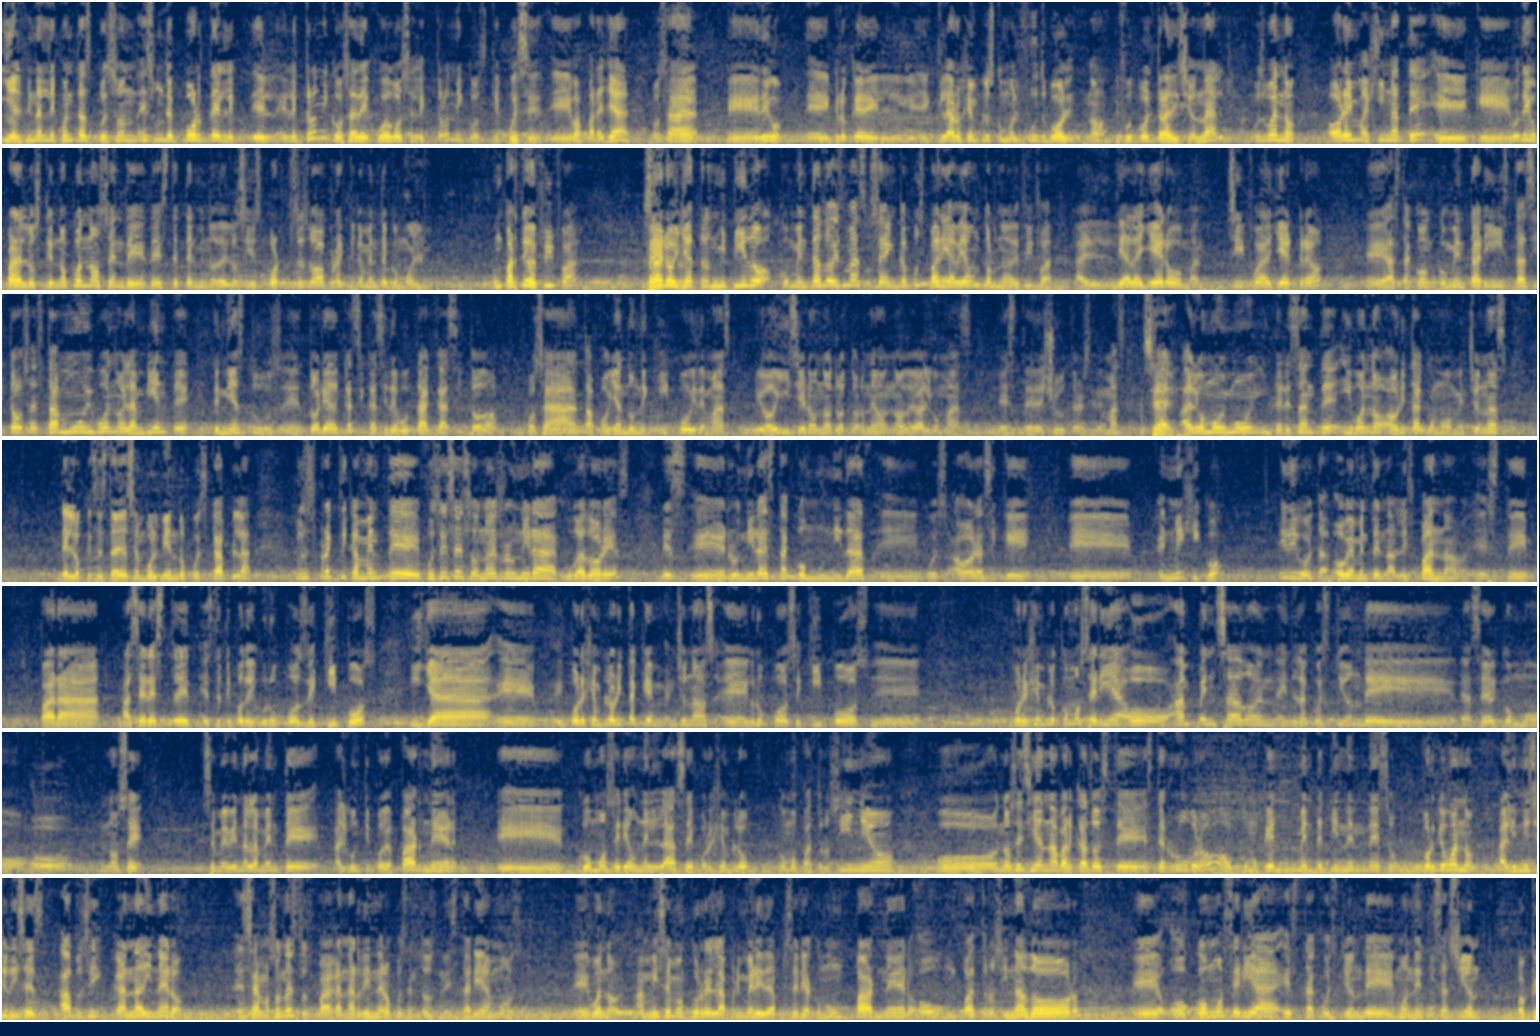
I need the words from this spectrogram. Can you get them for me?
y al final de cuentas, pues son es un deporte electrónico, o sea, de juegos electrónicos, que pues eh, va para allá. O sea, digo, creo que el, claro ejemplo es como el fútbol, ¿no? El fútbol tradicional, pues bueno, Ahora imagínate eh, que, digo, para los que no conocen de, este término de los eSports, pues eso va prácticamente como el, un partido de FIFA, pero ya transmitido, comentado. Es más, o sea, en Campus Party había un torneo de FIFA el día de ayer, o sí, fue ayer creo, eh, hasta con comentaristas y todo. O sea, está muy bueno el ambiente. Tenías tus, eh, tu área casi casi de butacas y todo. O sea, apoyando un equipo y demás. Y hoy hicieron otro torneo, ¿no? De algo más este, de shooters y demás. algo muy, muy interesante. Y bueno, ahorita como mencionas de lo que se está desenvolviendo, pues Capla, pues es prácticamente, pues es eso, ¿no? Es reunir a jugadores, es eh, reunir a esta comunidad, pues ahora sí que en México, y digo, obviamente en habla hispana, este, para hacer este, este tipo de grupos, de equipos, y ya, eh, por ejemplo, ahorita que mencionabas eh, grupos, equipos, eh, por ejemplo, ¿cómo sería o han pensado en, la cuestión de, de, hacer como, o, no sé, se me viene a la mente algún tipo de partner, cómo sería un enlace, por ejemplo, como patrocinio o no sé si han abarcado este este rubro o como que en mente tienen eso. Porque bueno al inicio dices ah pues sí gana dinero eh, seamos honestos para ganar dinero pues entonces necesitaríamos eh, bueno a mí se me ocurre la primera idea pues sería como un partner o un patrocinador eh, o cómo sería esta cuestión de monetización. Ok,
